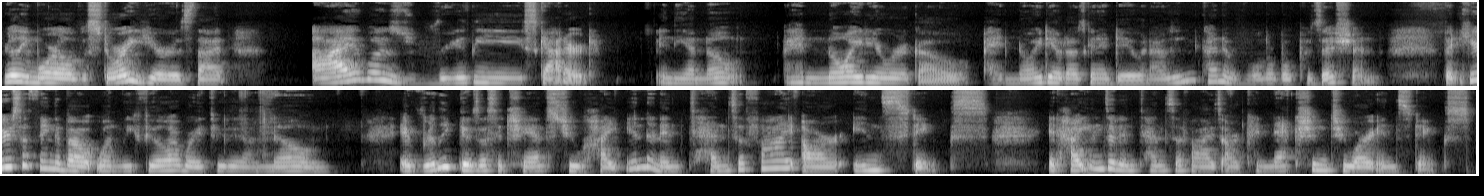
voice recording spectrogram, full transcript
really, moral of the story here is that I was really scattered in the unknown. I had no idea where to go. I had no idea what I was going to do, and I was in kind of vulnerable position. But here's the thing about when we feel our way through the unknown it really gives us a chance to heighten and intensify our instincts. It heightens and intensifies our connection to our instincts.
